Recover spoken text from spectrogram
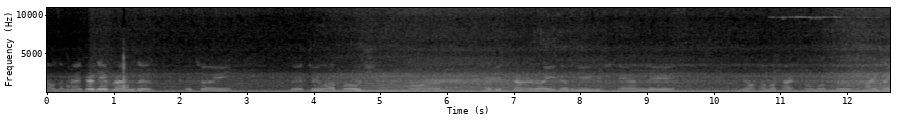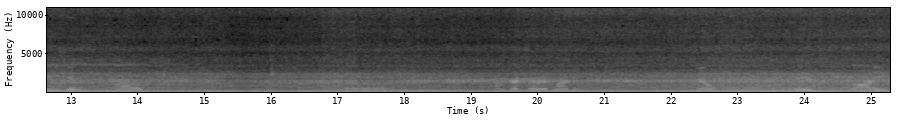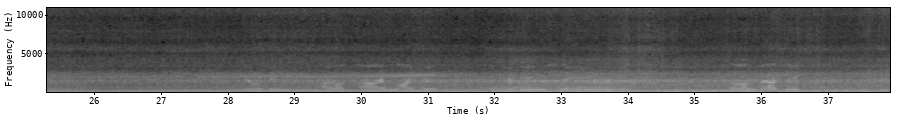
Well, the major difference between these two approach are the discount rate of use and the you know, amorti- amortization uh, of uh, contract service margin. Now, it's like you know, since I, I would like to introduce the some basic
